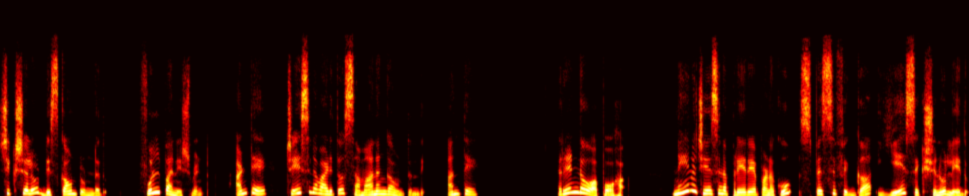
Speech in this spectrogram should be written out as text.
శిక్షలో డిస్కౌంట్ ఉండదు. Full punishment. అంటే చేసిన వాడితో సమానంగా ఉంటుంది. అంతే. రెండో అపోహ. నేను చేసిన ప్రేరేపణకు స్పెసిఫిక్గా ఏ సెక్షను లేదు.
